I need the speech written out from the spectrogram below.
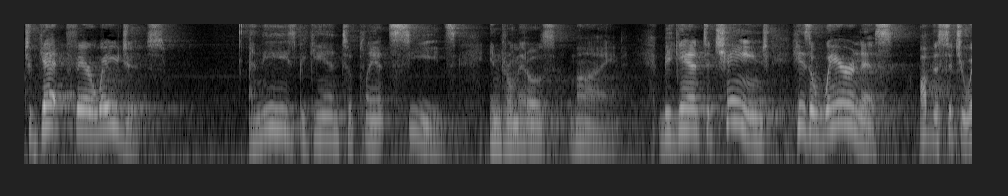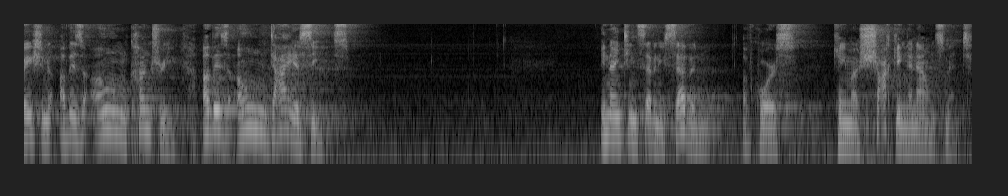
to get fair wages. And these began to plant seeds in Romero's mind, began to change his awareness of the situation of his own country, of his own diocese. In 1977, of course, came a shocking announcement.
